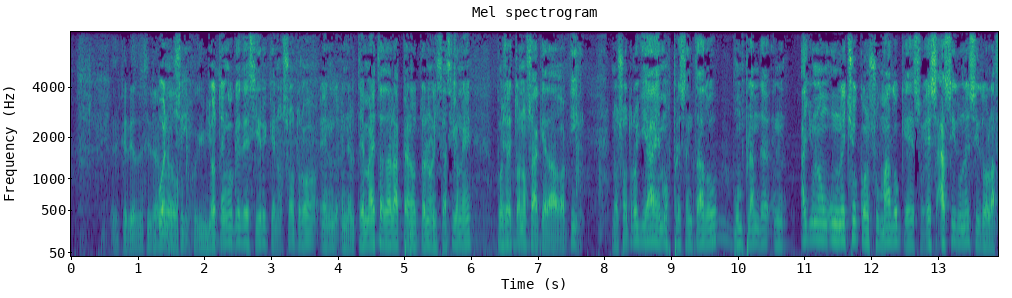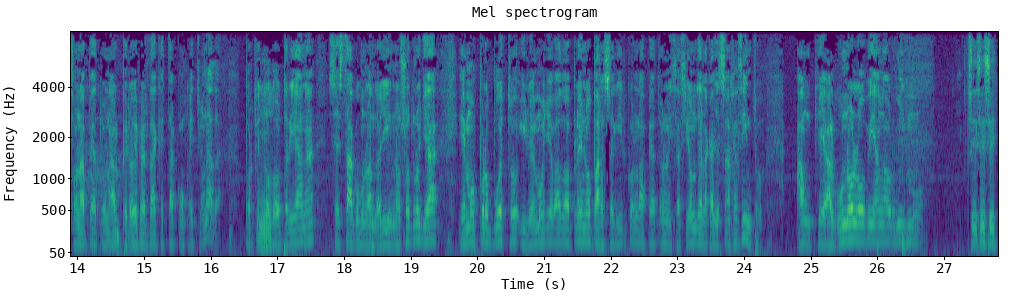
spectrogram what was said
Eh, ¿Querías decir algo, Bueno, sí, Joaquín? yo tengo que decir que nosotros, en, en el tema este de las peatonalizaciones, pues esto no se ha quedado aquí. Nosotros ya hemos presentado un plan de... hay un, un hecho consumado que eso, es, ha sido un éxito la zona peatonal, pero es verdad que está congestionada, porque Mm. todo Triana se está acumulando allí. Nosotros ya hemos propuesto y lo hemos llevado a pleno para seguir con la peatonalización de la calle San Jacinto. Aunque algunos lo vean ahora mismo Sí, sí, sí.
